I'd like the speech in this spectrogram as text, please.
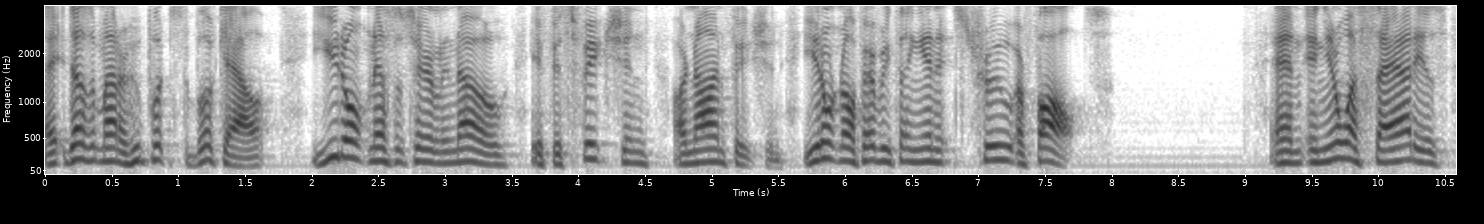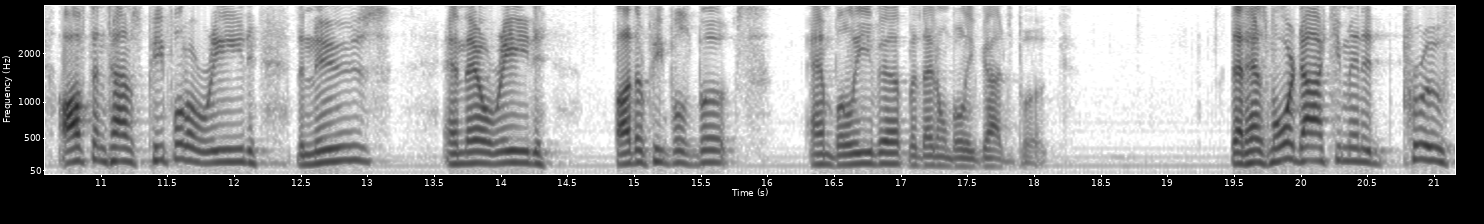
It doesn't matter who puts the book out, you don't necessarily know if it's fiction or nonfiction. You don't know if everything in it's true or false. And, and you know what's sad is oftentimes people will read the news and they'll read other people's books and believe it, but they don't believe God's book. That has more documented proof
